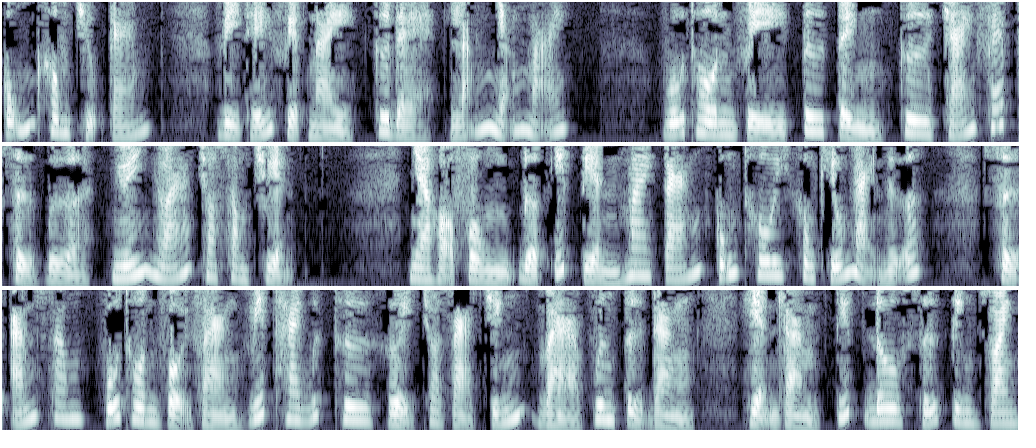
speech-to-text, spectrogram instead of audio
cũng không chịu kém, vì thế việc này cứ để lãng nhãng mãi. Vũ Thôn vì tư tình cư trái phép xử bừa, nhuế nhóa cho xong chuyện. Nhà họ Phùng được ít tiền mai táng cũng thôi không khiếu nại nữa. Xử án xong, Vũ Thôn vội vàng viết hai bức thư gửi cho giả chính và Vương Tử Đằng, hiện làm tiết đô sứ kinh doanh.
